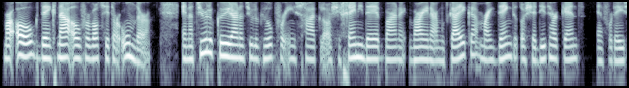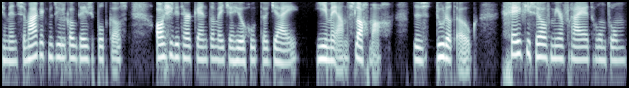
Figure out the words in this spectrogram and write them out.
maar ook denk na over wat zit eronder. En natuurlijk kun je daar natuurlijk hulp voor inschakelen als je geen idee hebt waar, waar je naar moet kijken. Maar ik denk dat als jij dit herkent, en voor deze mensen maak ik natuurlijk ook deze podcast. Als je dit herkent, dan weet je heel goed dat jij hiermee aan de slag mag. Dus doe dat ook. Geef jezelf meer vrijheid rondom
